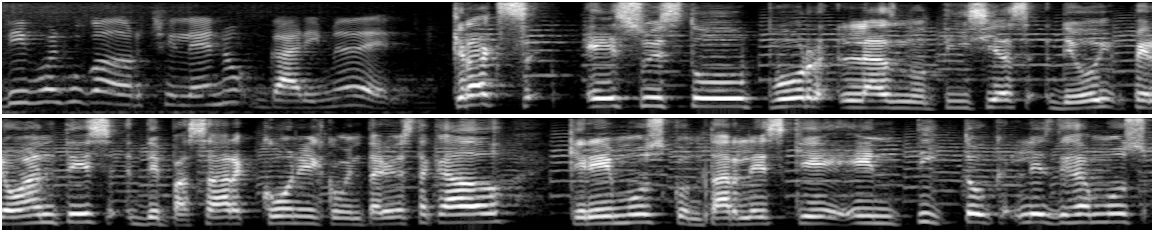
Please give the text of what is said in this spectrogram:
dijo el jugador chileno Gary Medel. Cracks, eso es todo por las noticias de hoy, pero antes de pasar con el comentario destacado, queremos contarles que en TikTok les dejamos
